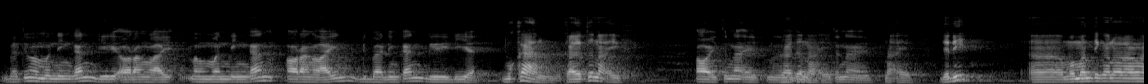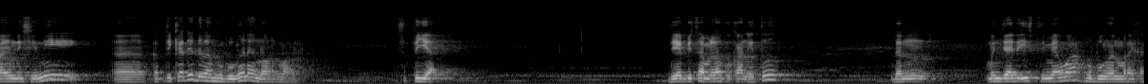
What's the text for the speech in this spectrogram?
Berarti mementingkan diri orang lain, mementingkan orang lain dibandingkan diri dia. Bukan, kalau itu naif. Oh, itu naif. Kalau itu naif. Itu naif. Naif. Jadi eh, mementingkan orang lain di sini eh, ketika dia dalam hubungan yang normal, setia, dia bisa melakukan itu dan menjadi istimewa hubungan mereka.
